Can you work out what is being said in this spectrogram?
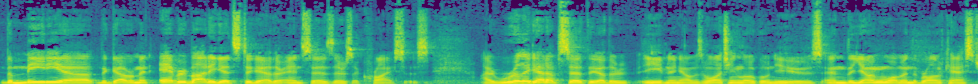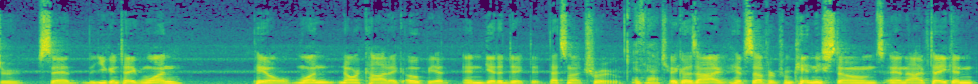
the media, the government, everybody gets together and says there's a crisis. I really got upset the other evening. I was watching local news, and the young woman, the broadcaster, said that you can take one pill, one narcotic, opiate, and get addicted. That's not true. It's not true. Because I have suffered from kidney stones and I've taken,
